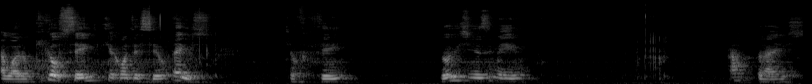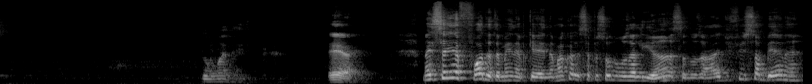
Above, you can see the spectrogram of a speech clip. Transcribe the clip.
Agora, o que eu sei que aconteceu é isso. Que eu fiquei dois dias e meio atrás uma lésbica. É. Mas isso aí é foda também, né? Porque ainda mais se a pessoa não usa aliança, não usa nada, é difícil saber, né?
